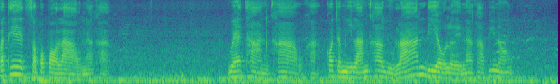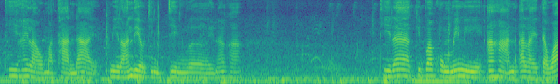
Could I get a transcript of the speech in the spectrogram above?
ประเทศสปปลาวนะคะ แวะทานข้าวค่ะ ก็จะมีร้านข้าวอยู่ร้านเดียวเลยนะคะ พี่น้องที่ให้เรามาทานได้ มีร้านเดียวจริงๆเลยนะคะ ทีแรกคิดว่าคงไม่มีอาหารอะไรแต่ว่า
